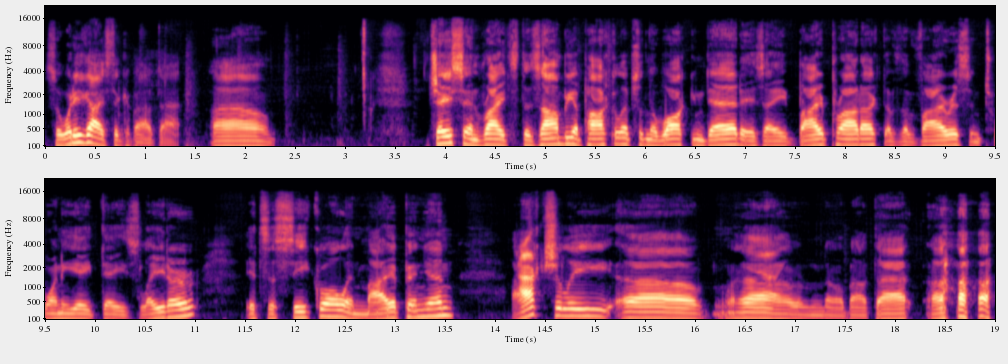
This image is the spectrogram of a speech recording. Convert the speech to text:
So, what do you guys think about that? Uh, Jason writes The zombie apocalypse in The Walking Dead is a byproduct of the virus in 28 Days Later. It's a sequel, in my opinion. Actually, uh, I don't know about that.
